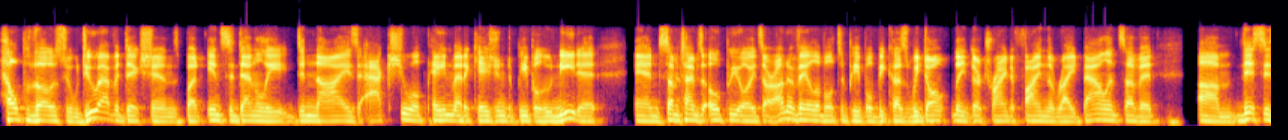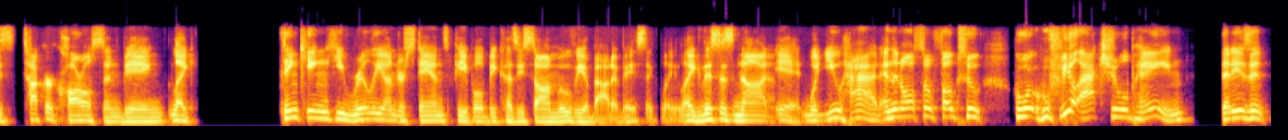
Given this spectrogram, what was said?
help those who do have addictions but incidentally denies actual pain medication to people who need it and sometimes opioids are unavailable to people because we don't think they're trying to find the right balance of it. Um, this is tucker carlson being like thinking he really understands people because he saw a movie about it basically. Like this is not it. What you had and then also folks who who who feel actual pain that isn't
